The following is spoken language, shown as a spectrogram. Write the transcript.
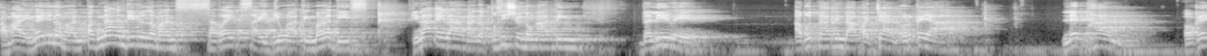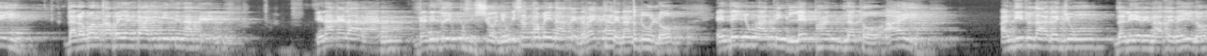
kamay. Ngayon naman, pag naandito naman sa right side yung ating mga disc, kinakailangan ang posisyon ng ating daliri, abot natin dapat dyan. Or kaya, left hand. Okay? Dalawang kamay ang gagamitin natin. Kinakailangan, ganito yung posisyon. Yung isang kamay natin, right hand, nasa dulo. And then yung ating left hand na to ay, andito na agad yung daliri natin. Ayun, no?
